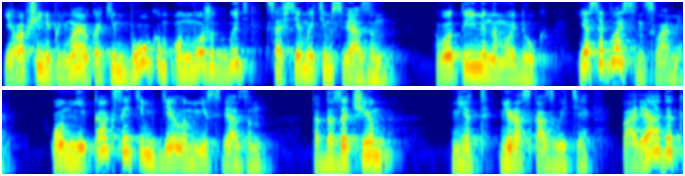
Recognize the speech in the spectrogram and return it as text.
Я вообще не понимаю, каким боком он может быть со всем этим связан. Вот именно, мой друг. Я согласен с вами. Он никак с этим делом не связан. Тогда зачем? Нет, не рассказывайте. Порядок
